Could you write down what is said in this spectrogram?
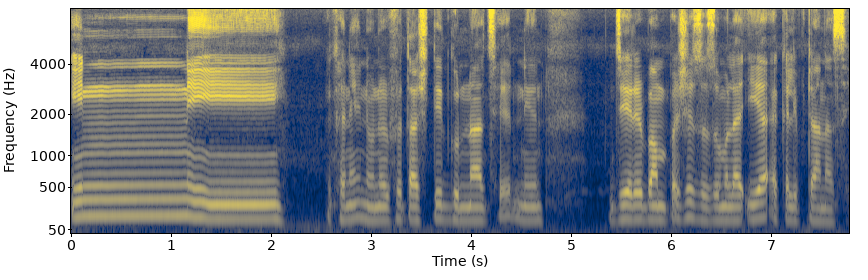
ইন্নি এখানে নুনের উপর তাসদিদ গুন্না আছে জেরের বাম পাশে জজমলা ইয়া একালিপ টান আছে।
